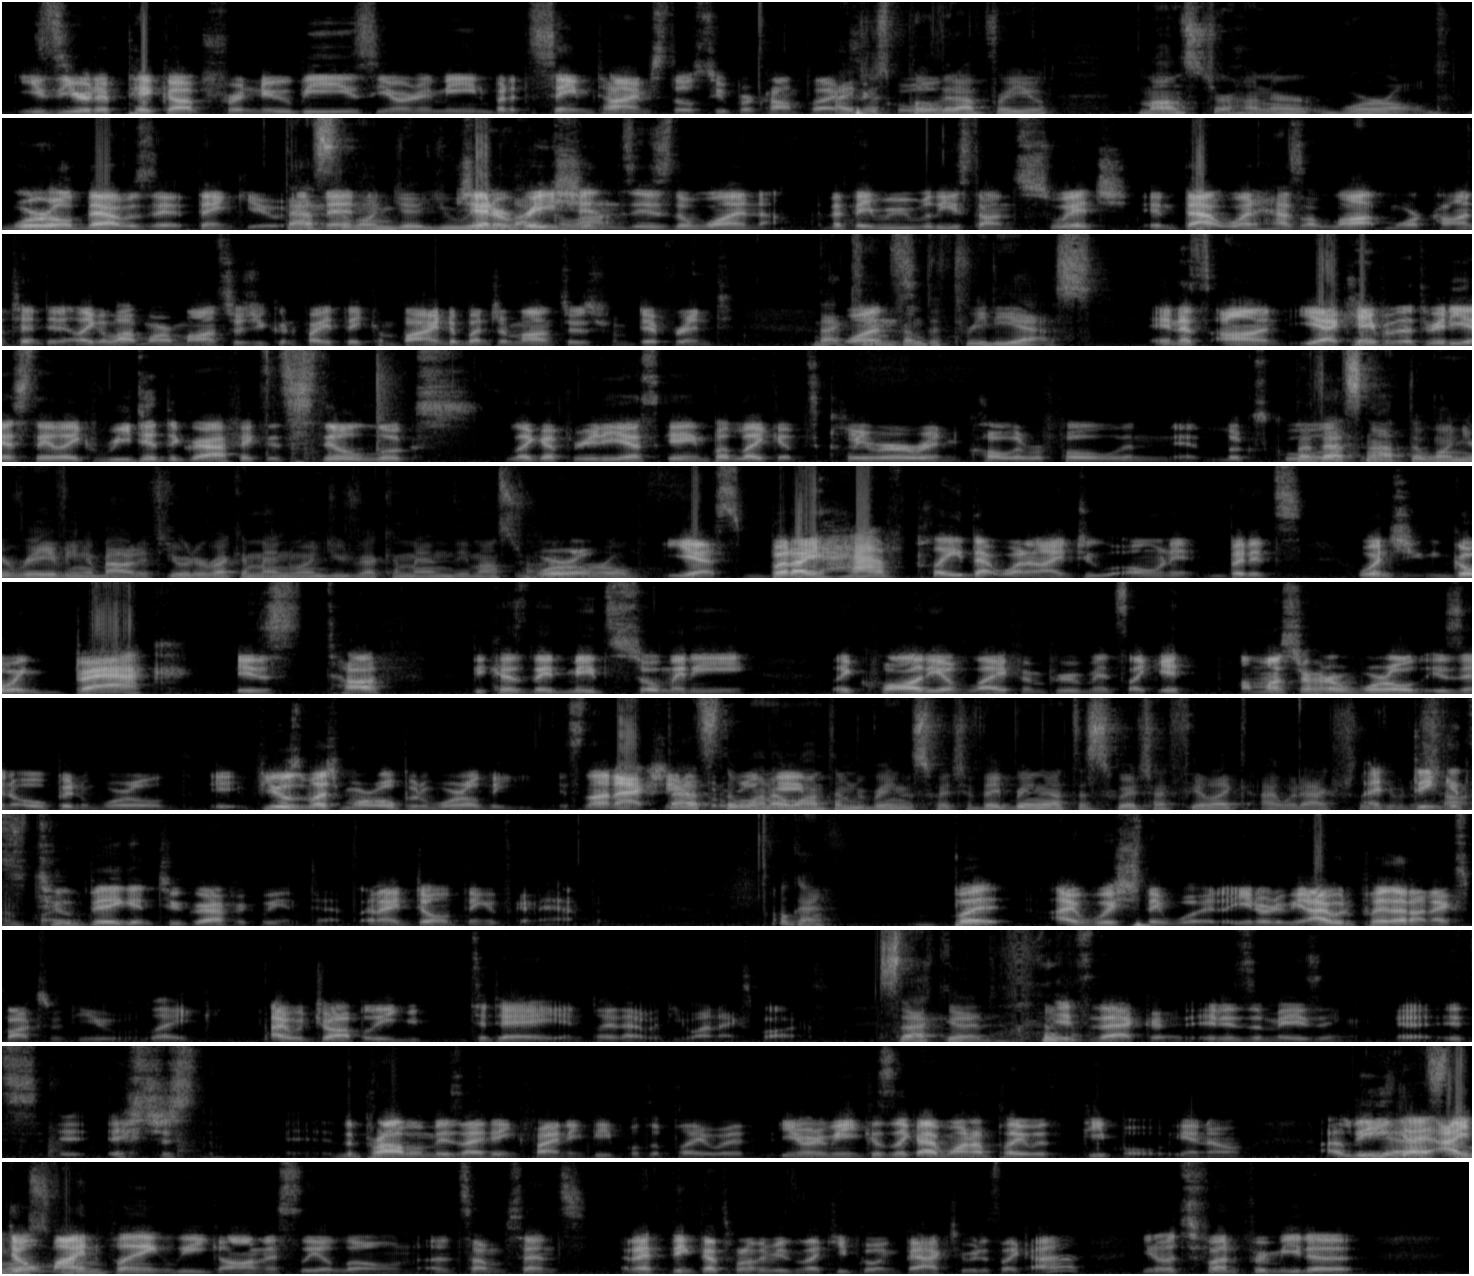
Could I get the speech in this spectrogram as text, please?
easier to pick up for newbies. You know what I mean? But at the same time, still super complex. I just cool. pulled it up for you. Monster Hunter World. World, that was it. Thank you. That's the one you, you really Generations is the one that they re-released on Switch, and that one has a lot more content in it, like a lot more monsters you can fight. They combined a bunch of monsters from different. That ones. came from the 3DS. and it's on. Yeah, it came from the 3DS. They like redid the graphics. It still looks like a 3DS game, but like it's clearer and colorful, and it looks cool. But that's not the one you're raving about. If you were to recommend one, you'd recommend the Monster Hunter World. World. Yes, but I have played that one and I do own it. But it's once you going back is tough because they've made so many like quality of life improvements. Like it, a Monster Hunter World is an open world. It feels much more open worldy. It's not actually. That's the world one I want them to bring to Switch. If they bring that to Switch, I feel like I would actually I give it a think shot. it's too it. big and too graphically intense, and I don't think it's gonna happen. Okay. But I wish they would. You know what I mean? I would play that on Xbox with you. Like I would drop League today and play that with you on Xbox. It's that good. it's that good. It is amazing. It's it, it's just the problem is I think finding people to play with. You know what I mean? Because like I want to play with people. You know, uh, League. Yeah, I, I don't mind fun. playing League honestly alone in some sense, and I think that's one of the reasons I keep going back to it. Is like ah, you know, it's fun for me to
